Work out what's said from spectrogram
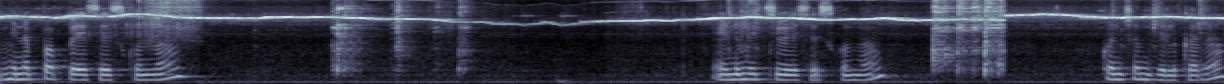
మినప్పప్పు వేసేసుకుందాం. ఎండుమిర్చి వేసేసుకుందాం. కొంచెం జీలకర్ర.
